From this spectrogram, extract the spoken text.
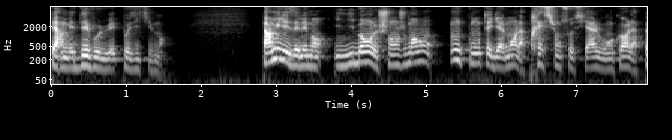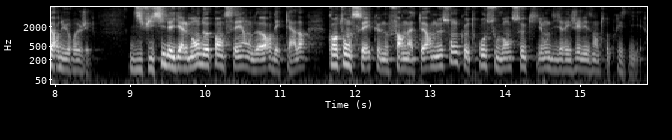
permet d'évoluer positivement. Parmi les éléments inhibant le changement, on compte également la pression sociale ou encore la peur du rejet. Difficile également de penser en dehors des cadres quand on sait que nos formateurs ne sont que trop souvent ceux qui ont dirigé les entreprises d'hier.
